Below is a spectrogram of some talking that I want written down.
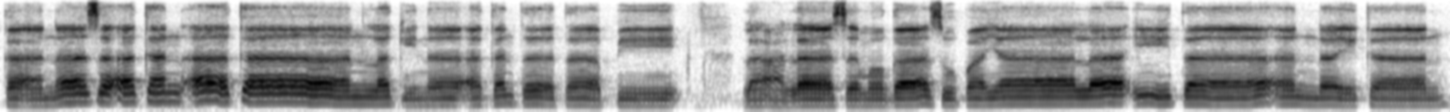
Karena seakan-akan lakina akan tetapi La'ala semoga supaya la ita andaikan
